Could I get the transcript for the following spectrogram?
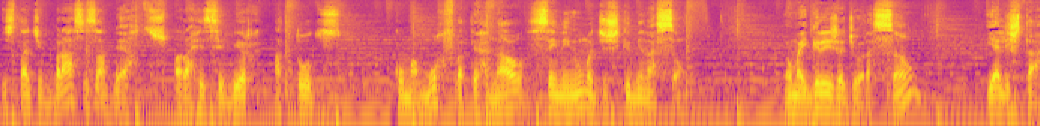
está de braços abertos para receber a todos com amor fraternal, sem nenhuma discriminação. É uma igreja de oração e ela está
